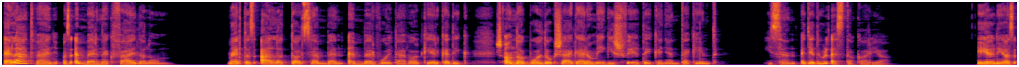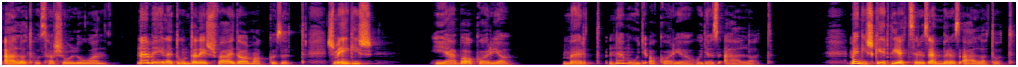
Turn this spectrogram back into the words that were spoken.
E látvány az embernek fájdalom, mert az állattal szemben ember voltával kérkedik, s annak boldogságára mégis féltékenyen tekint, hiszen egyedül ezt akarja. Élni az állathoz hasonlóan, nem élet untan és fájdalmak között, s mégis hiába akarja, mert nem úgy akarja, hogy az állat. Meg is kérdi egyszer az ember az állatot.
